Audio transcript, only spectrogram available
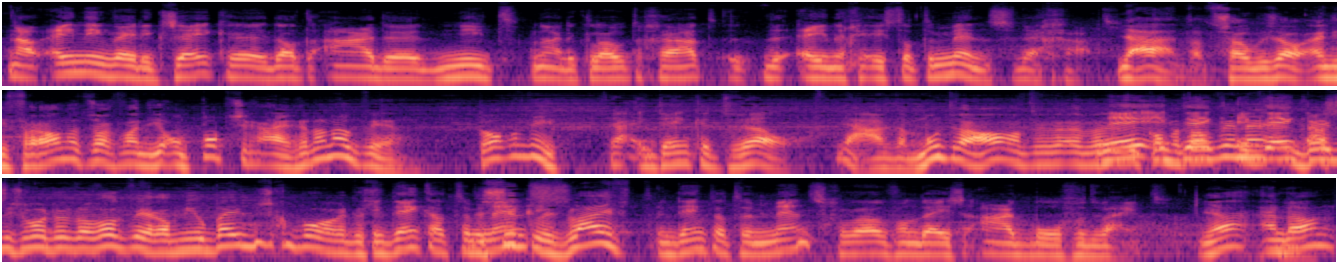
Nou, één ding weet ik zeker, dat de aarde niet naar de kloten gaat. De enige is dat de mens weggaat. Ja, dat sowieso. En die verandert toch, want die ontpopt zich eigen dan ook weer. Toch of niet? Ja, ik denk het wel. Ja, dat moet wel, want we, we Nee, er ik denk- ook weer ik als- baby's worden er ook weer opnieuw baby's geboren. Dus Ik denk dat de, de mens, cyclus blijft. ik denk dat de mens gewoon van deze aardbol verdwijnt. Ja, en dan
